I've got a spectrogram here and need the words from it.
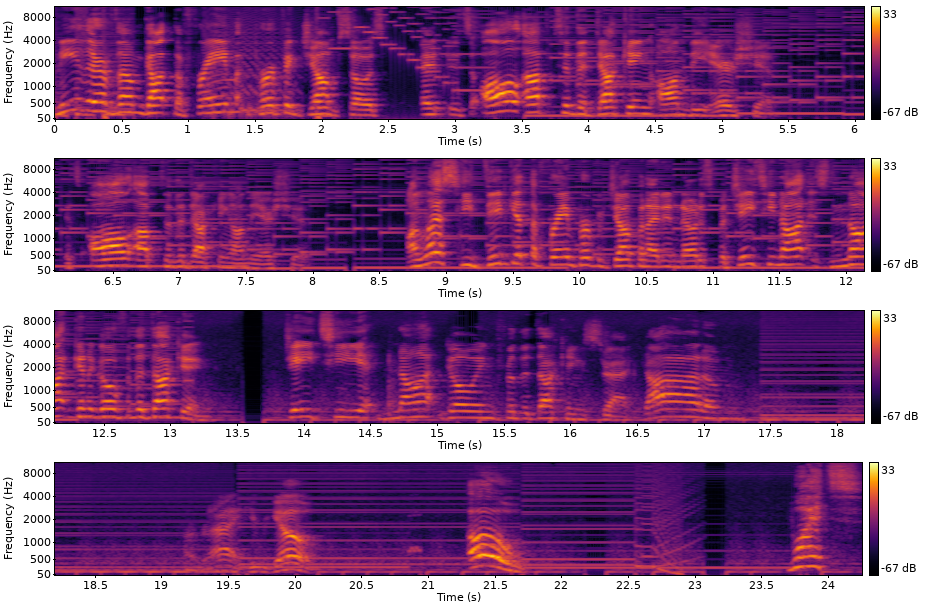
Neither of them got the frame perfect jump, so it's it, it's all up to the ducking on the airship. It's all up to the ducking on the airship. Unless he did get the frame perfect jump and I didn't notice, but JT Knott is not gonna go for the ducking. JT Knott going for the ducking strat. Got him. All right, here we go. Oh! What?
